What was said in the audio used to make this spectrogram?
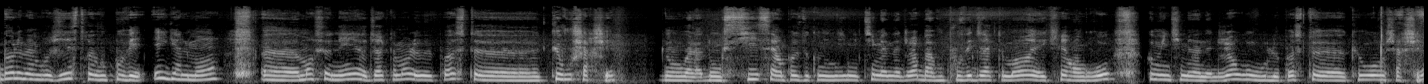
Dans le même registre, vous pouvez également mentionner directement le poste que vous cherchez. Donc voilà, donc si c'est un poste de community manager, bah vous pouvez directement écrire en gros community manager ou le poste euh, que vous recherchez.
